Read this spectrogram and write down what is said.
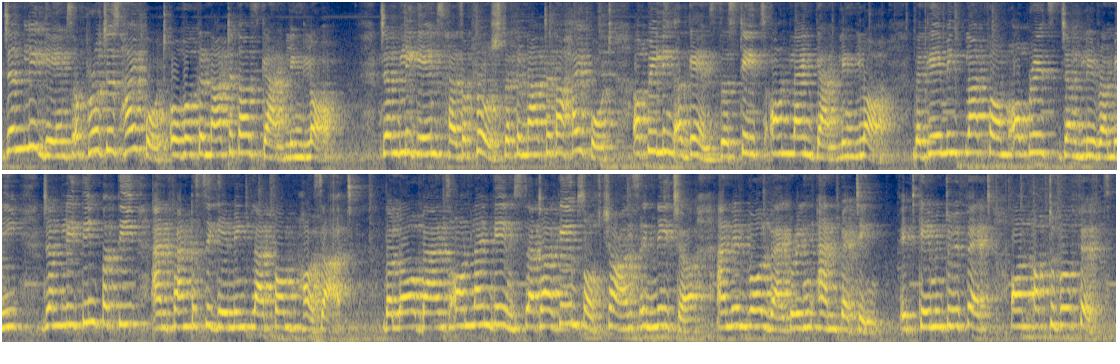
Junglee Games approaches High Court over Karnataka's gambling law. Junglee Games has approached the Karnataka High Court appealing against the state's online gambling law. The gaming platform operates Junglee Rummy, Junglee Teen Patti and fantasy gaming platform Howzat. The law bans online games that are games of chance in nature and involve wagering and betting. It came into effect on October 5th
